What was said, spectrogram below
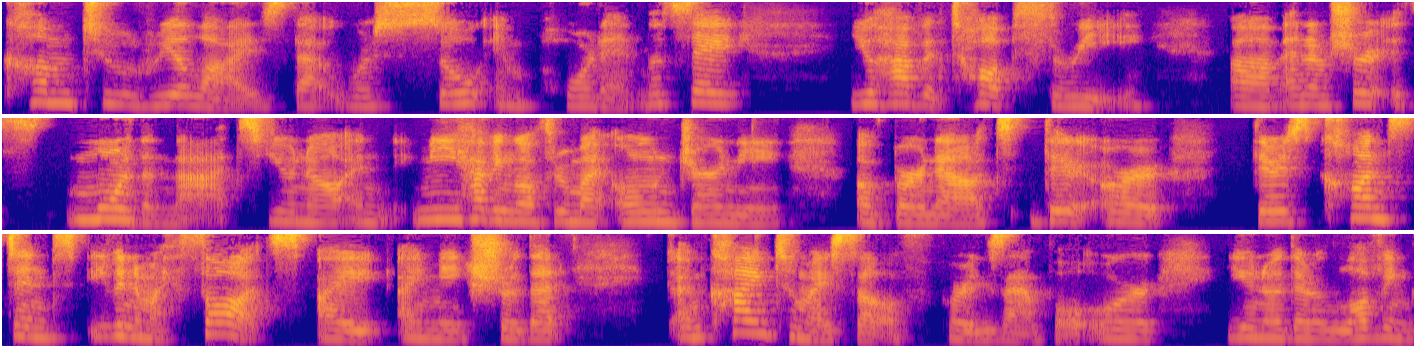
come to realize that were so important? Let's say you have a top three um, and i'm sure it's more than that you know and me having gone through my own journey of burnout there are there's constant even in my thoughts i i make sure that I'm kind to myself, for example, or you know, there are loving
